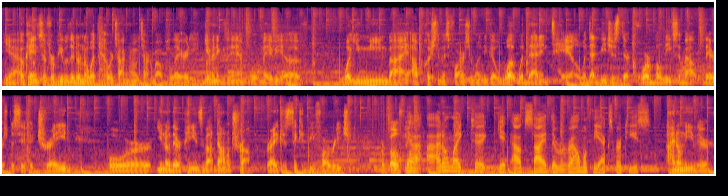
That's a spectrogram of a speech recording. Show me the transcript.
Yeah. Okay. And so for people that don't know what the hell we're talking about, we talk about polarity. Give an example, maybe, of what you mean by "I'll push them as far as they're willing to go." What would that entail? Would that be just their core beliefs about their specific trade, or you know their opinions about Donald Trump, right? Because they could be far-reaching, or both. Yeah, I don't like to get outside the realm of the expertise I don't either.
